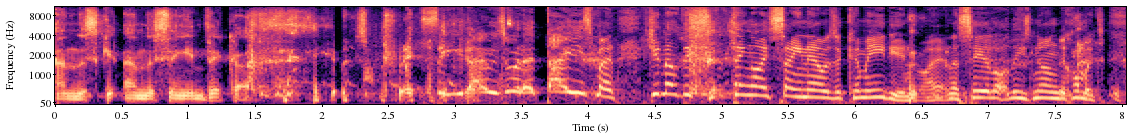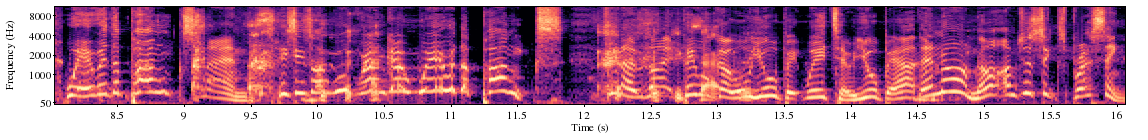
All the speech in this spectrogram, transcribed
and the and the singing vicar. it was pretty those were the days, man. Do you know this is the thing I say now as a comedian, right? And I see a lot of these young comics. Where are the punks, man? This is I walk around going, where are the punks? You know, like people go, oh, you're a bit weird, Terry. You're a bit out there. No, I'm not. I'm just expressing.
